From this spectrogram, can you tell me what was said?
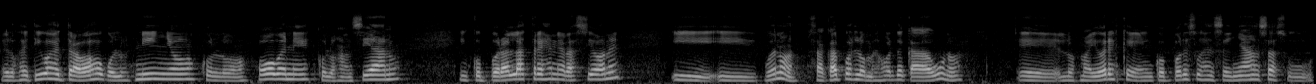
El objetivo es el trabajo con los niños, con los jóvenes, con los ancianos, incorporar las tres generaciones y, bueno, sacar pues lo mejor de cada uno. Eh, los mayores que incorporen sus enseñanzas, su,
